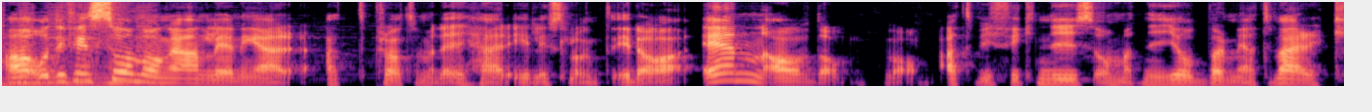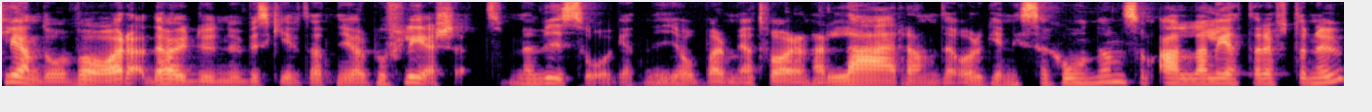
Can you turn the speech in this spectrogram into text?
Ja, och det finns så många anledningar att prata med dig här i Livslångt idag. En av dem var att vi fick nys om att ni jobbar med att verkligen då vara, det har ju du nu beskrivit att ni gör på fler sätt, men vi såg att ni jobbar med att vara den här lärande organisationen som alla letar efter nu.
